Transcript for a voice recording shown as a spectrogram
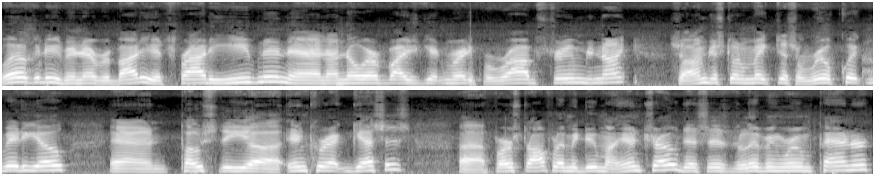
Well, good evening, everybody. It's Friday evening, and I know everybody's getting ready for Rob's stream tonight. So I'm just going to make this a real quick video and post the uh, incorrect guesses. Uh, first off, let me do my intro. This is the Living Room Panner.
